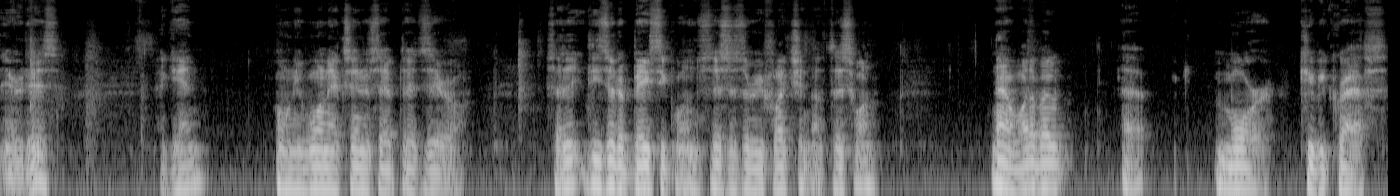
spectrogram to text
There it is. Again, only one x-intercept at zero. So th these are the basic ones. This is a reflection of this one. Now, what about uh, more cubic graphs?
